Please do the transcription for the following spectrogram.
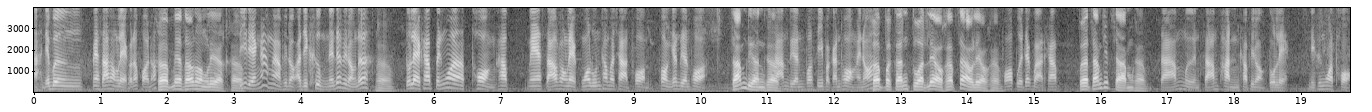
อะเดี๋ยวเบิ่งแม่สาวทองแหลกก่อนเนาะพอเนาะครับแม่สาวทองเรียกครับสีแดงงามๆพี่น้องอาจจะขึ้นในเด้อพี่น้องเด้อครับตัวแรกครับเป็นงัวทองครับแม่สาวทองแหลกหัวลุ้นธรรมชาติพร้อมทองยักเดือนพอ สามเดือนครับสามเดือนพอสีประกันทองให้เนาะครับประกันตรวจแล้วครับเศร้าแล้วครับ พอเปิดจักบาทครับเปิดสามสิบสามครับสามหมื่นสามพันครับพี่น้องตัวแหลกนี่คืองวดทอง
